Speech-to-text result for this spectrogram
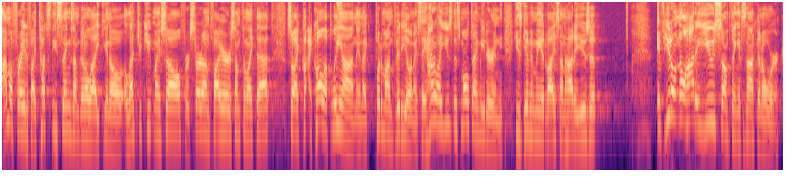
I'm afraid if I touch these things, I'm gonna like, you know, electrocute myself or start on fire or something like that. So I, I call up Leon and I put him on video and I say, How do I use this multimeter? And he's giving me advice on how to use it. If you don't know how to use something, it's not gonna work.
